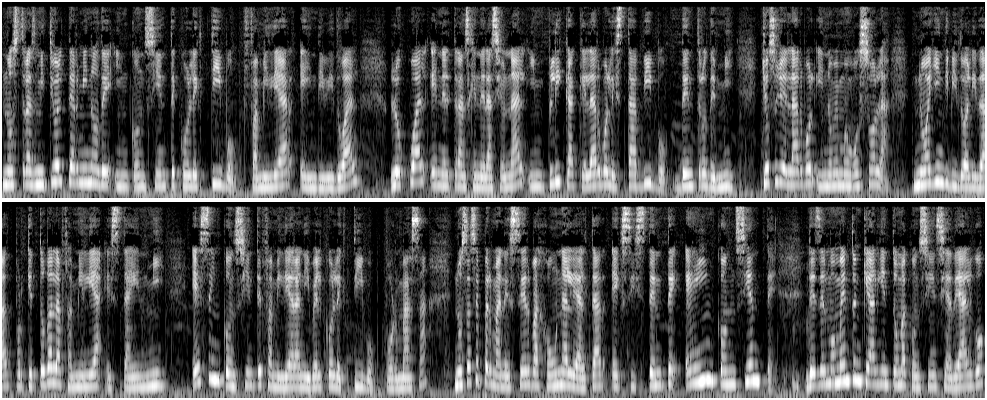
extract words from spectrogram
nos transmitió el término de inconsciente colectivo, familiar e individual, lo cual en el transgeneracional implica que el árbol está vivo dentro de mí. Yo soy el árbol y no me muevo sola. No hay individualidad porque toda la familia está en mí ese inconsciente familiar a nivel colectivo por masa nos hace permanecer bajo una lealtad existente e inconsciente. Desde el momento en que alguien toma conciencia de algo,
